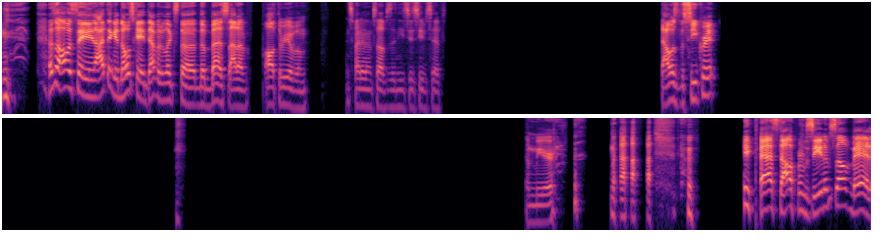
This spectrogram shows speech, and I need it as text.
That's what I was saying. I think Inosuke definitely looks the, the best out of all three of them. In spite of themselves, the needs to see tips. That was the secret. Amir. he passed out from seeing himself. Man,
